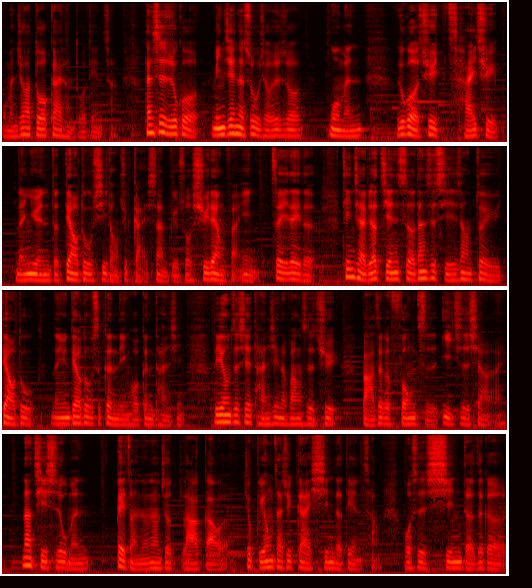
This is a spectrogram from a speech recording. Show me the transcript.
我们就要多盖很多电厂。但是如果民间的诉求是说，我们如果去采取能源的调度系统去改善，比如说虚量反应这一类的，听起来比较艰涩，但是实际上对于调度能源调度是更灵活、更弹性，利用这些弹性的方式去把这个峰值抑制下来，那其实我们备转容量就拉高了，就不用再去盖新的电厂或是新的这个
